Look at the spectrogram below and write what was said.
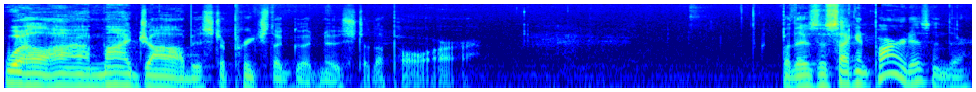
Well, uh, my job is to preach the good news to the poor. But there's a second part, isn't there?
